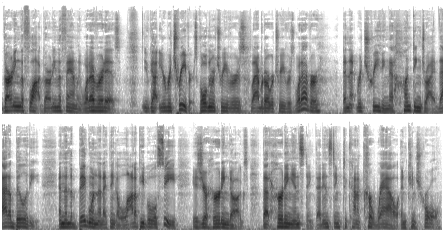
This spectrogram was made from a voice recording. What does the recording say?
guarding the flock, guarding the family, whatever it is. You've got your retrievers, golden retrievers, labrador retrievers, whatever and that retrieving, that hunting drive, that ability. And then the big one that I think a lot of people will see is your herding dogs, that herding instinct, that instinct to kind of corral and control.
